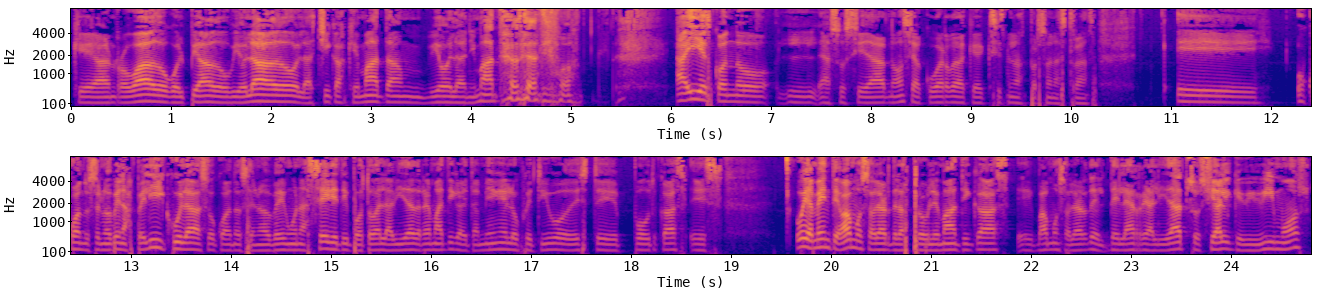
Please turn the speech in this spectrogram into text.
que han robado, golpeado, violado, las chicas que matan, violan y matan, ahí es cuando la sociedad, ¿no? Se acuerda que existen las personas trans. Eh, o cuando se nos ven las películas, o cuando se nos ve en una serie, tipo toda la vida dramática, y también el objetivo de este podcast es obviamente vamos a hablar de las problemáticas, eh, vamos a hablar de, de la realidad social que vivimos,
